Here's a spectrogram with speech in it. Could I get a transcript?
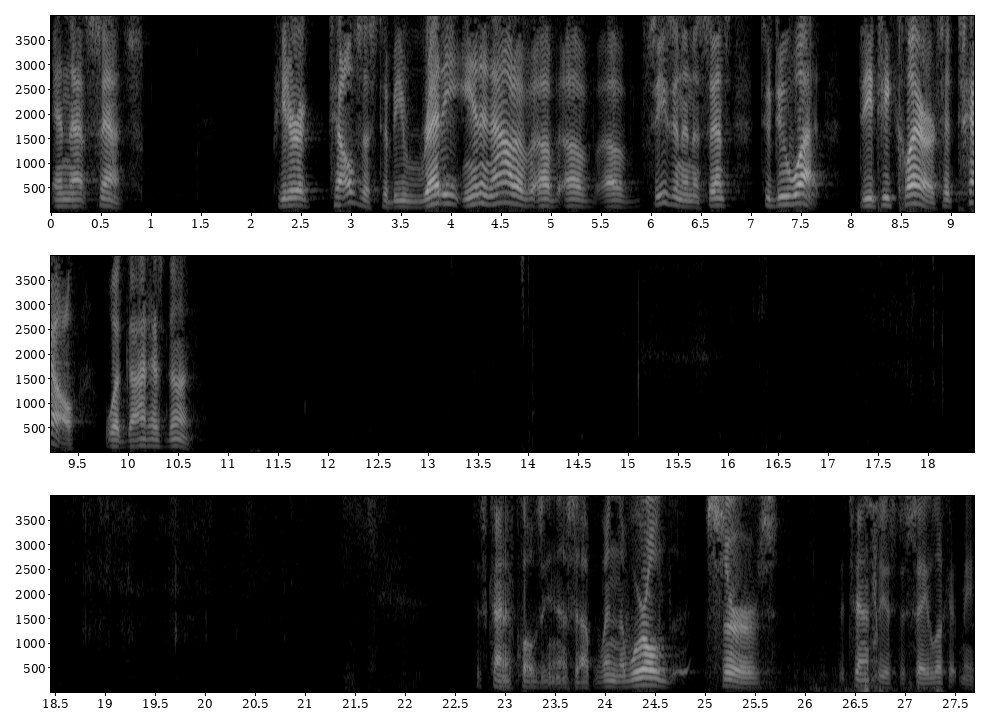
in that sense. Peter tells us to be ready in and out of, of, of, of season, in a sense, to do what? To declare, to tell what God has done. Kind of closing this up. When the world serves, the tendency is to say, Look at me.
